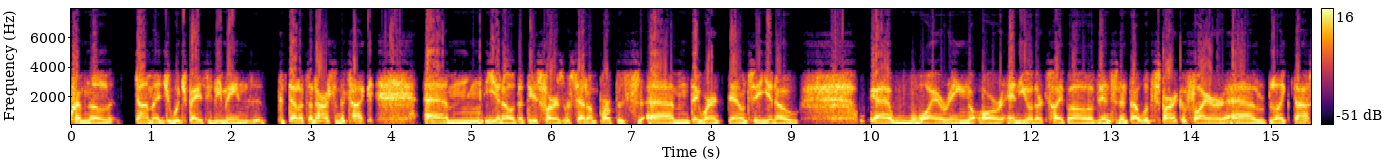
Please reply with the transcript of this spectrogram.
criminal damage, which basically means that it's an arson attack. Um, you know, that these fires were set on purpose. Um, they weren't down to, you know, uh, wiring or any other type of incident that would spark a fire uh, like that.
